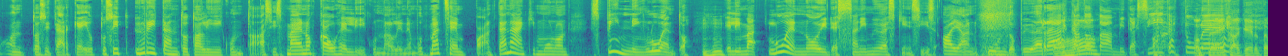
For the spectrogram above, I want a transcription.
on tosi tärkeä juttu. Sitten yritän tota liikuntaa. Siis mä en ole kauhean liikunnallinen, mutta mä tsemppaan. Tänäänkin mulla on spinning-luento. Mm-hmm. Eli mä luennoidessani myöskin siis ajan kuntopyörää. Oho. Katsotaan mitä siitä tulee. Onko eka kerta?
